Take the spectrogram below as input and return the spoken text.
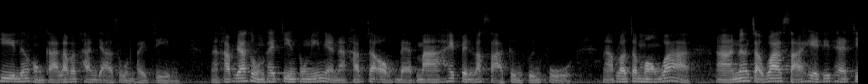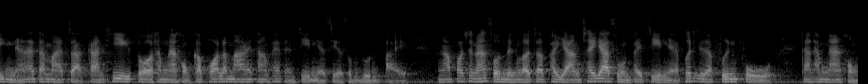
ที่เรื่องของการรับประทานยาสมุนไพรจีนนะครับยาสมุนไพรจีนตรงนี้เนี่ยนะครับจะออกแบบมาให้เป็นรักษากึ่งฟื้นฟูนะครับเราจะมองว่าเนื่องจากว่าสาเหตุที่แท้จริงเนี่ยน่าจะมาจากการที่ตัวทำงานของกระเพาะและม้ามในทางแพทย์แผนจีนเนี่ยเสียสมดุลไป นะครับเพราะฉะนั้นส่วนหนึ่งเราจะพยายามใช้ยาสมุนไพรจีนเนี่ยเพื่อที่จะฟื้นฟูการทำงานของ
